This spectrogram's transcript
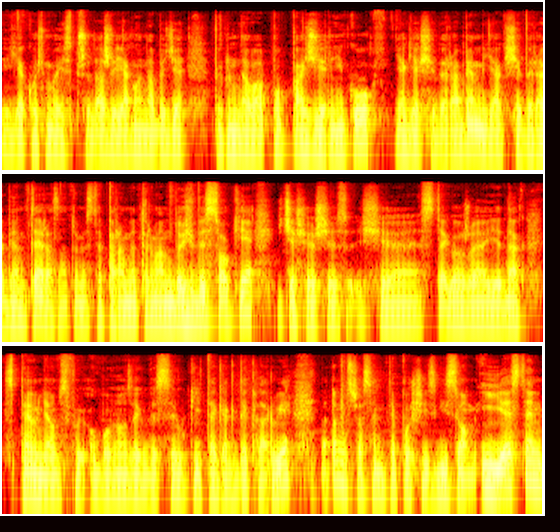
jakość mojej sprzedaży, jak ona będzie wyglądała po październiku, jak ja się wyrabiam, jak się wyrabiam teraz. Natomiast te parametry mam dość wysokie, wysokie i cieszę się, się z tego, że jednak spełniam swój obowiązek wysyłki tak jak deklaruję, natomiast czasami te poślizgi są. I jestem,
